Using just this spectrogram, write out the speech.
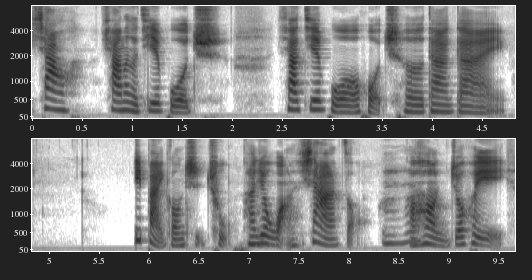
下下那个接驳车下接驳火车大概一百公尺处，它就往下走，嗯，然后你就会。嗯，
